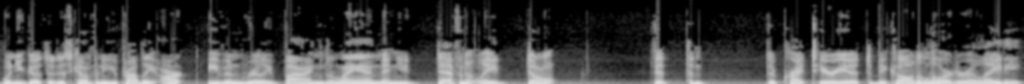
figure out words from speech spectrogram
when you go through this company, you probably aren't even really buying the land, and you definitely don't fit the the criteria to be called a lord or a lady.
